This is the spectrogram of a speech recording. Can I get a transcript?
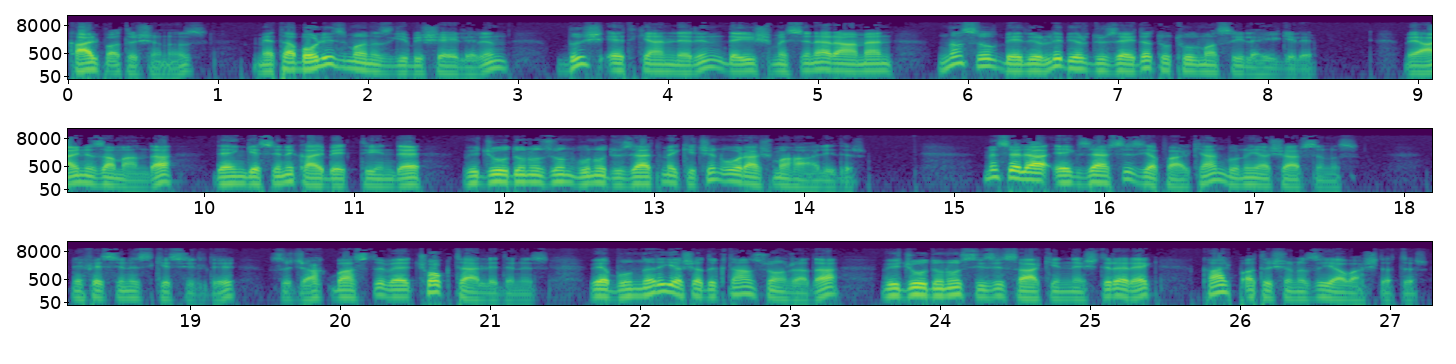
kalp atışınız, metabolizmanız gibi şeylerin dış etkenlerin değişmesine rağmen nasıl belirli bir düzeyde tutulmasıyla ilgili. Ve aynı zamanda dengesini kaybettiğinde vücudunuzun bunu düzeltmek için uğraşma halidir. Mesela egzersiz yaparken bunu yaşarsınız. Nefesiniz kesildi, sıcak bastı ve çok terlediniz ve bunları yaşadıktan sonra da vücudunuz sizi sakinleştirerek kalp atışınızı yavaşlatır.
